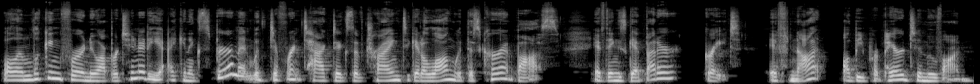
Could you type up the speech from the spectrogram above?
While I'm looking for a new opportunity, I can experiment with different tactics of trying to get along with this current boss. If things get better, great. If not, I'll be prepared to move on.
